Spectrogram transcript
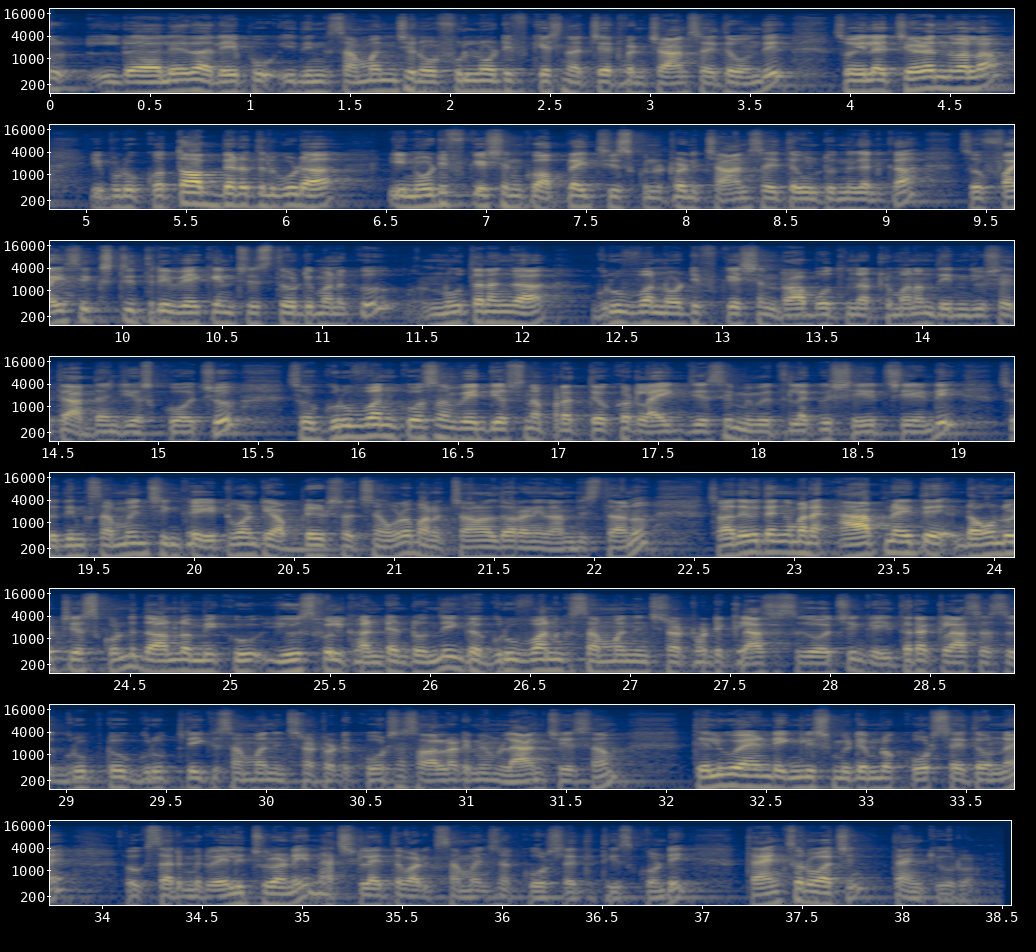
లేదా రేపు దీనికి సంబంధించిన ఫుల్ నోటిఫికేషన్ వచ్చేటువంటి ఛాన్స్ అయితే ఉంది. సో ఇలా చేయడం వల్ల ఇప్పుడు కొత్త అభ్యర్థులు కూడా ఈ నోటిఫికేషన్కు అప్లై చేసుకున్నటువంటి ఛాన్స్ అయితే ఉంటుంది కనుక so five sixty three vacancies తోటి మనకు నూతనంగా గ్రూప్ వన్ నోటిఫికేషన్ రాబోతున్నట్లు మనం దీన్ని చూసి అయితే అర్థం చేసుకోవచ్చు. సో గ్రూప్ వన్ కోసం వెయిట్ చేస్తున్న ప్రతి ఒక్కరు లైక్ చేసి మీ మిత్రులకు షేర్ చేయండి. సో దీనికి సంబంధించి ఇంకా ఎటువంటి అప్డేట్స్ వచ్చినా కూడా మన ఛానల్ ద్వారా నేను అందిస్తాను. సో అదేవిధంగా మన యాప్ని అయితే డౌన్లోడ్ చేసుకోండి. దానిలో మీకు యూస్ఫుల్ కంటెంట్ ఉంది. ఇంకా గ్రూప్ వన్కి సంబంధించినటువంటి క్లాసెస్ కావచ్చు ఇంకా ఇతర క్లాసెస్ గ్రూప్ టూ గ్రూప్ త్రీకి సంబంధించినటువంటి కోర్సెస్ ఆల్రెడీ మేము లాంచ్ చేసాం తెలుగు అండ్ ఇంగ్లీష్ మీడియంలో కోర్స్ అయితే ఉన్నాయి. ఒకసారి మీరు వెళ్ళి చూడండి. నచ్చినట్లయితే వాటికి సంబంధించిన కోర్స్ అయితే తీసుకోండి. Thanks for watching thank you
